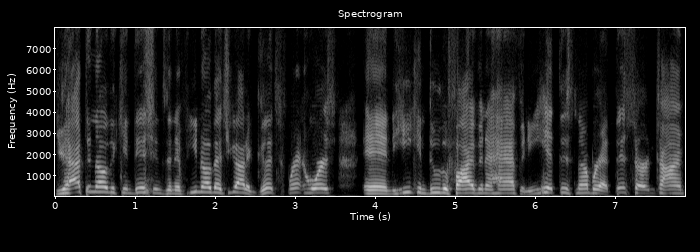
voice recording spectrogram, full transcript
you have to know the conditions. And if you know that you got a good sprint horse and he can do the five and a half and he hit this number at this certain time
